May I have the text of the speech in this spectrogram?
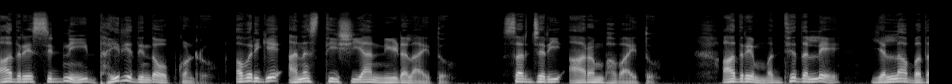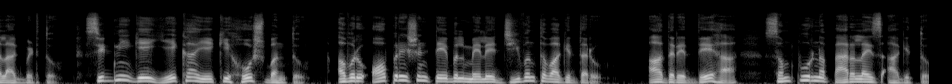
ಆದರೆ ಸಿಡ್ನಿ ಧೈರ್ಯದಿಂದ ಒಪ್ಕೊಂಡ್ರು. ಅವರಿಗೆ ಅನಸ್ತೀಶಿಯಾ ನೀಡಲಾಯಿತು. ಸರ್ಜರಿ ಆರಂಭವಾಯಿತು. ಆದರೆ ಮಧ್ಯದಲ್ಲೇ ಎಲ್ಲ ಬದಲಾಗ್ಬಿಡ್ತು. ಸಿಡ್ನಿಗೆ ಏಕಾಏಕಿ ಹೋಶ್ ಬಂತು. ಅವರು ಆಪರೇಷನ್ ಟೇಬಲ್ ಮೇಲೆ ಜೀವಂತವಾಗಿದ್ದರು. ಆದರೆ ದೇಹ ಸಂಪೂರ್ಣ ಪ್ಯಾರಲೈಸ್ ಆಗಿತ್ತು.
